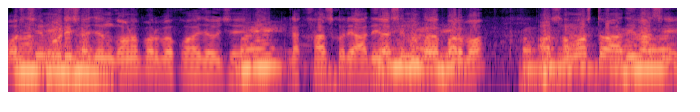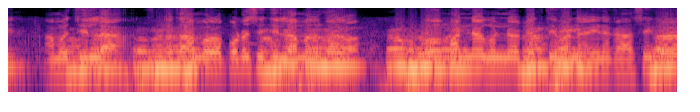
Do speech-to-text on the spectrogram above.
ପଶ୍ଚିମ ଓଡ଼ିଶା ଯେନ୍ ଗଣପର୍ବ କୁହାଯାଉଛେ ଏଟା ଖାସ କରି ଆଦିବାସୀମାନଙ୍କର ପର୍ବ। ଆଉ ସମସ୍ତ ଆଦିବାସୀ ଆମ ଜିଲ୍ଲା ତଥା ଆମର ପଡ଼ୋଶୀ ଜିଲ୍ଲାମାନଙ୍କର ବହୁ ମାନ୍ୟଗଣ୍ୟ ବ୍ୟକ୍ତିମାନେ ଏଇନାକା ଆସିକରି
